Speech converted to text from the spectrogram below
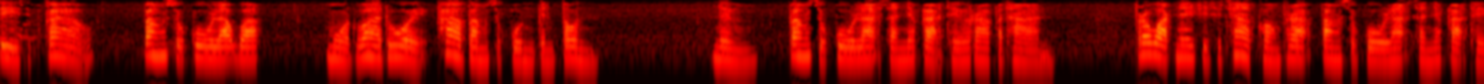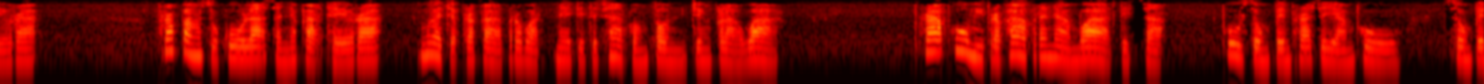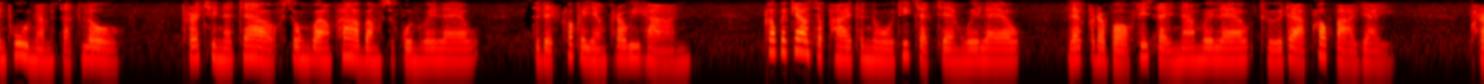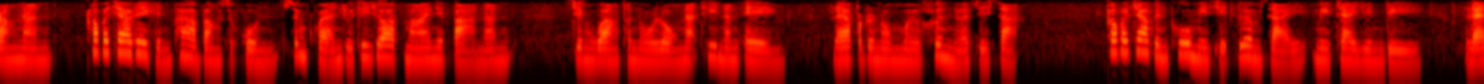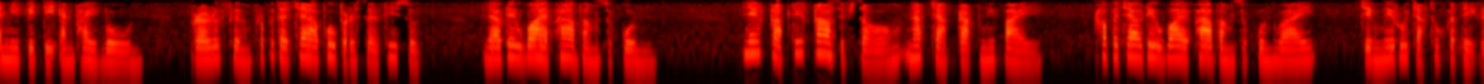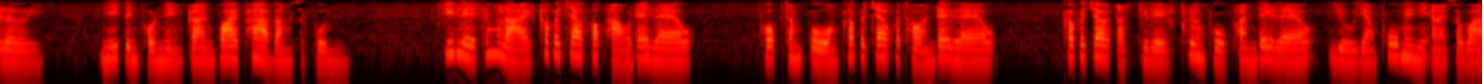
สี่สิบเก้าปังสุกูละวักหมวดว่าด้วยผ้าบางสกุลเป็นต้นหนึ่งปังสุกูละสัญญกะเทราประทาน ประวัติในจิตชาติของพระปังสุกูละสัญญกะเทระ พระปังสุกูละสัญญกะเทระ เมื่อจะประกาศประวัติในจิตชาติของตนจึงกล่าวว่า พระผู้มีพระภาคพระนามว่าติสะผู้ทรงเป็นพระสยามภู ทรงเป็นผู้นำสัตว์โลก พระชินเจ้าทรงวางผ้าบางสกุลไว้แล้ว เสด็จเข้าไปยังพระวิหาร ข้าพเจ้าสะพายธนูที่จัดแจงไว้แล้ว และกระบอกที่ใส่น้ำไว้แล้ว ถือดาบเข้าป่าใหญ่ ครั้งนั้นข้าพเจ้าได้เห็นผ้าบางสกุล ซึ่งแขวนอยู่ที่ยอดไม้ในป่านั้น จึงวางธนูลงณที่นั้นเอง แล้วประนมมือขึ้นเหนือศีรษะข้าพเจ้าเป็นผู้มีจิตเลื่อมใส มีใจยินดี และมีปิติอันไพ่บูรณ์ระลึกถึงพระพุทธเจ้าผู้ประเสริฐที่สุด แล้วได้ไหว้ผ้าบางสกุลในกลับที่เก้าสิบสองนับจากกลับนี้ไปข้าพเจ้าได้ไหว้ผ้าบางสกุลไว้ จึงไม่รู้จักทุกขติเลย นี้เป็นผลแห่งการไหว้ผ้าบางสกุล กิเลสทั้งหลายข้าพเจ้าก็เผาได้แล้วพบทั้งปวงข้าพเจ้าก็ถอนได้แล้วข้าพเจ้าตัดกิเลสเครื่องผูกพันได้แล้ว อยู่อย่างผู้ไม่มีอาสวะ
